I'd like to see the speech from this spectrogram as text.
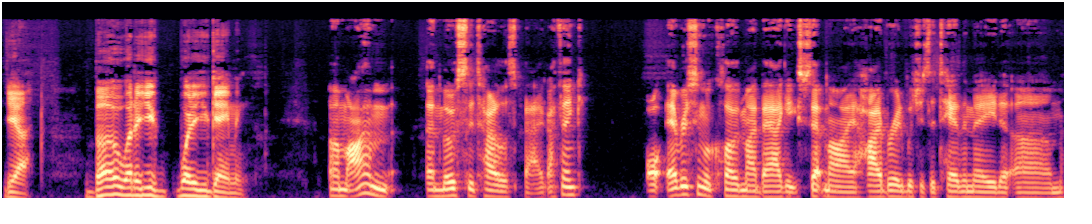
Yeah, Bo, what are you what are you gaming? Um, I'm a mostly Titleist bag. I think all, every single club in my bag except my hybrid, which is a TaylorMade um,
